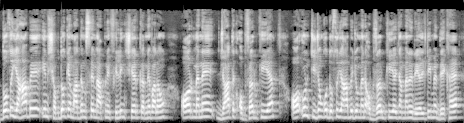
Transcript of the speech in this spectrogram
दोस्तों, यहाँ पे इन शब्दों के माध्यम से मैं अपनी फीलिंग शेयर करने वाला हूँ और मैंने जहाँ तक ऑब्ज़र्व किया है और उन चीज़ों को दोस्तों यहाँ पे जो मैंने ऑब्ज़र्व किया है, जहाँ मैंने रियलिटी में देखा है,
